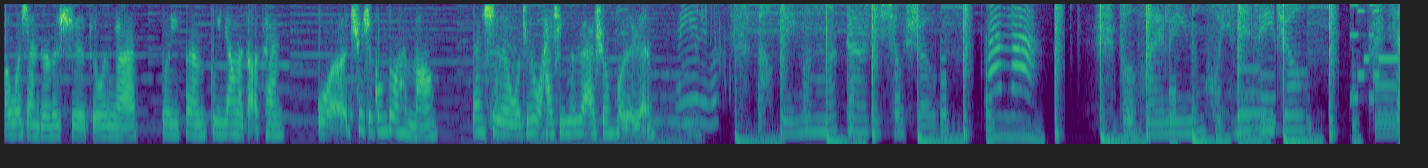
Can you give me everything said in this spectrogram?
而我选择的是给我女儿做一份不一样的早餐。我确实工作很忙，但是我觉得我还是一个热爱生活的人。小手，妈妈，破坏力小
